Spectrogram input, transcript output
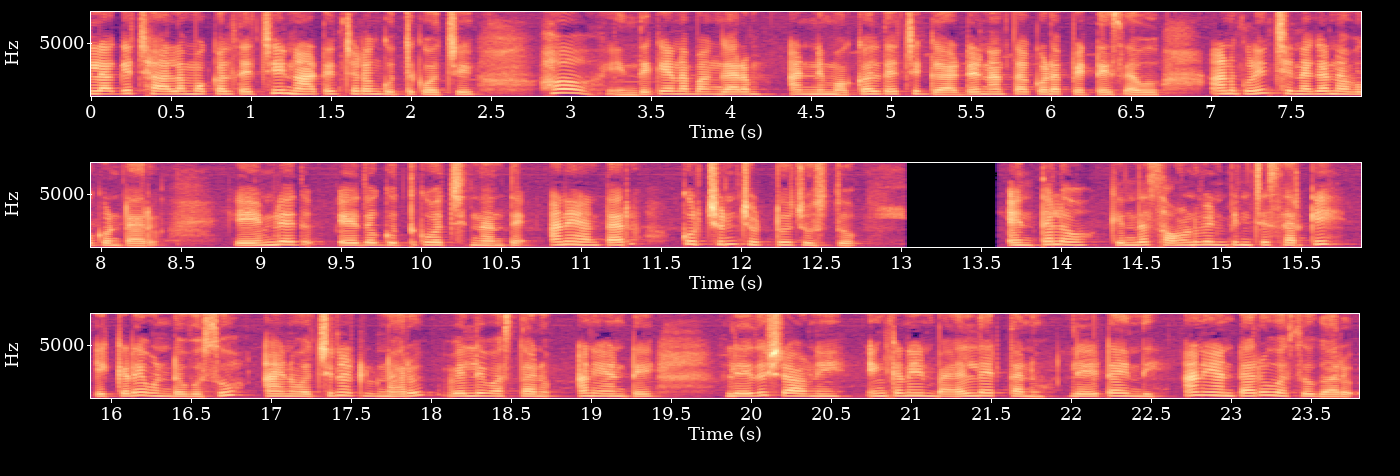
ఇలాగే చాలా మొక్కలు తెచ్చి నాటించడం గుర్తుకొచ్చి హో ఎందుకైనా బంగారం? అన్ని మొక్కలు తెచ్చి గార్డెన్ అంతా కూడా పెట్టేశావు అనుకుని చిన్నగా నవ్వుకుంటారు. ఏం లేదు ఏదో గుర్తుకు వచ్చిందంతే అని అంటారు కూర్చుని చుట్టూ చూస్తూ. ఎంతలో కింద సౌండ్ వినిపించేసరికి ఇక్కడే ఉండవసు ఆయన వచ్చినట్లున్నారు వెళ్ళి వస్తాను అని అంటే లేదు శ్రావణి ఇంక నేను బయలుదేరుతాను లేట్ అయింది అని అంటారు వసు గారు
